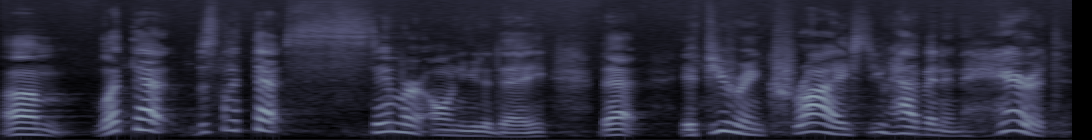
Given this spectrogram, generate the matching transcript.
Um, let that, just let that simmer on you today that if you're in Christ, you have an inheritance.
